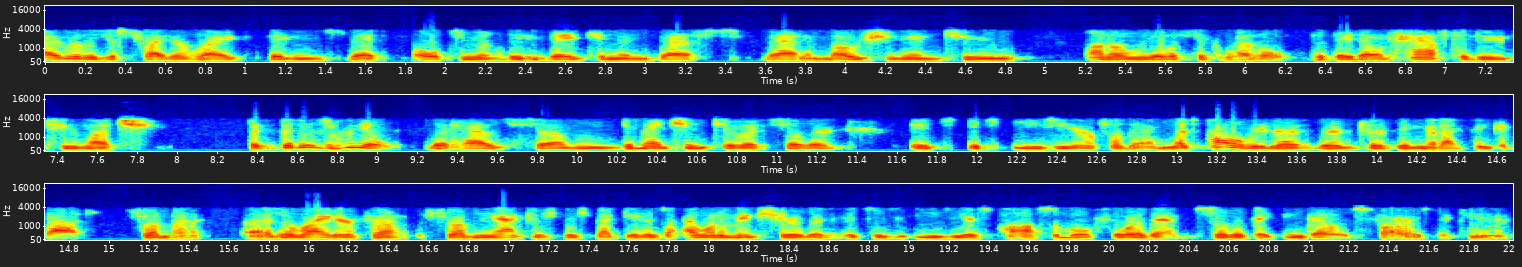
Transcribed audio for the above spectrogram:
I really just try to write things that ultimately they can invest that emotion into on a realistic level, that they don't have to do too much, but that is real, that has some dimension to it, so that it's it's easier for them. That's probably the, the, the thing that I think about from a, as a writer from from the actor's perspective is I want to make sure that it's as easy as possible for them, so that they can go as far as they can.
